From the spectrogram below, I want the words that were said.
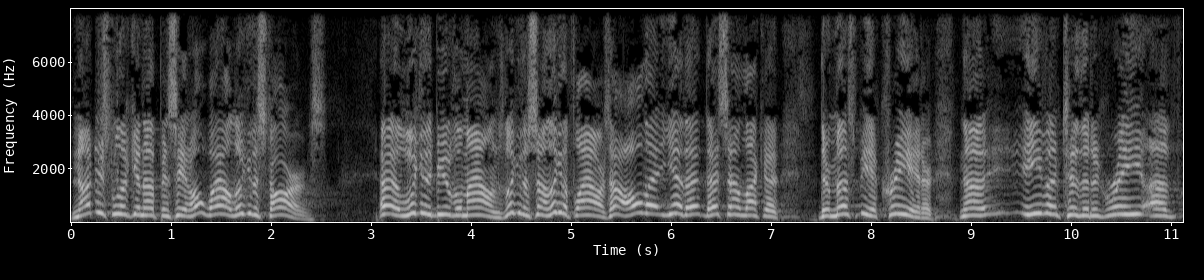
Not just looking up and saying, oh, wow, look at the stars. Look at the beautiful mountains. Look at the sun. Look at the flowers. Ah, all that, yeah, that, that sounds like a, there must be a creator. Now, even to the degree of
